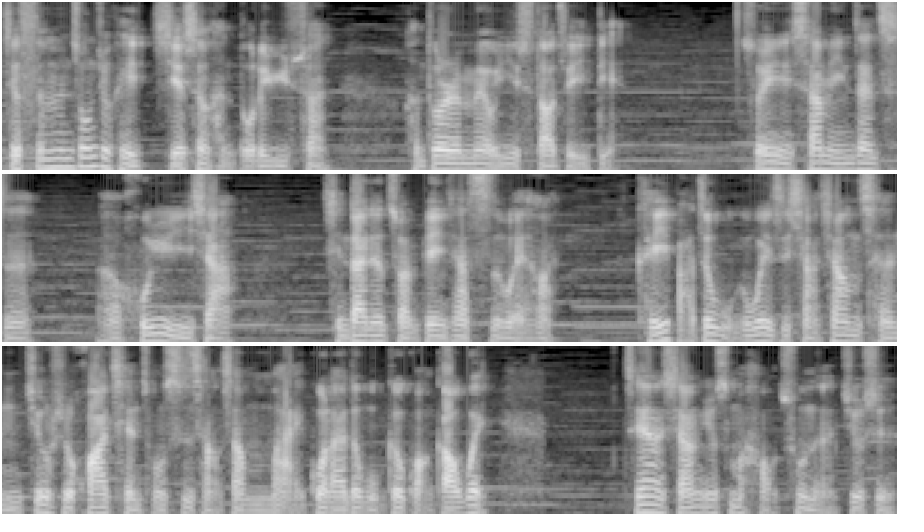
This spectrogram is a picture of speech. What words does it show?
这分分钟就可以节省很多的预算。很多人没有意识到这一点，所以三明在此呃呼吁一下。请大家转变一下思维哈，可以把这五个位置想象成就是花钱从市场上买过来的五个广告位。这样想有什么好处呢？就是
